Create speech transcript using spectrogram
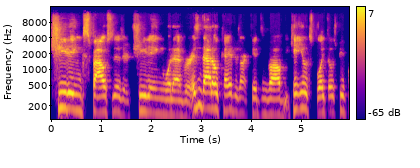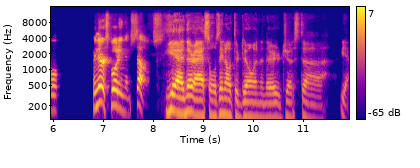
cheating spouses or cheating whatever, isn't that okay if there aren't kids involved? Can't you exploit those people? I mean, they're exploiting themselves. yeah they're assholes they know what they're doing and they're just uh yeah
